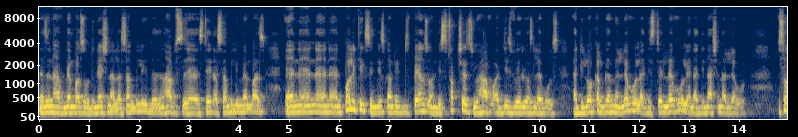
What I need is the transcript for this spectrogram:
doesn't have members of the National Assembly, doesn't have uh, state assembly members. And, and, and, and politics in this country depends on the structures you have at these various levels, at the local government level, at the state level, and at the national level. So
